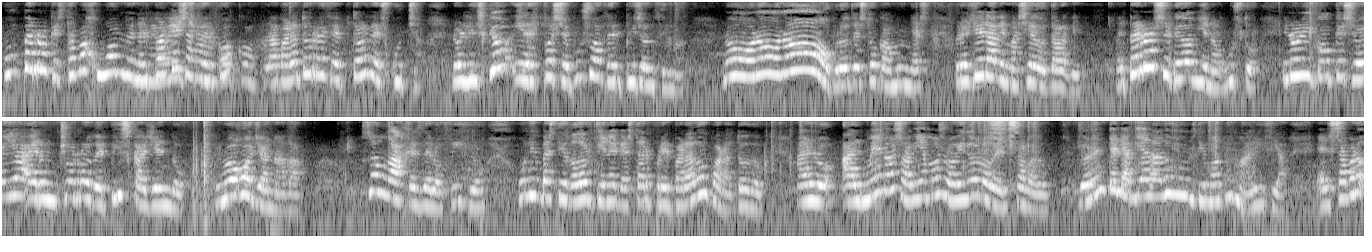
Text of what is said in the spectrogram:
Un perro que estaba jugando en el parque se acercó al aparato receptor de escucha, lo lisqueó y después se puso a hacer piso encima. No, no, no, protestó Camuñas, pero ya era demasiado tarde. El perro se quedó bien a gusto, y lo único que se oía era un chorro de pis cayendo, y luego ya nada. Son gajes del oficio. Un investigador tiene que estar preparado para todo. Al, menos habíamos oído lo del sábado. Llorente le había dado un ultimátum a Alicia. El sábado,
